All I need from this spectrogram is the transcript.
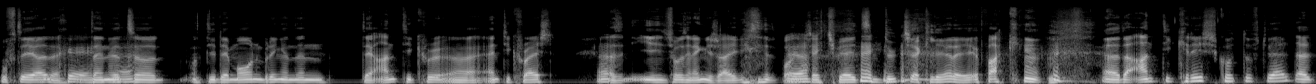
Auf der Erde. Okay, dann wird ja. so, und die Dämonen bringen dann der Antichr äh, Antichrist. Ja. Also ich schaue es in Englisch eigentlich. Das war Ja. echt schwer jetzt in Deutsch erklären. Fuck. äh, der Antichrist kommt auf die Welt, halt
